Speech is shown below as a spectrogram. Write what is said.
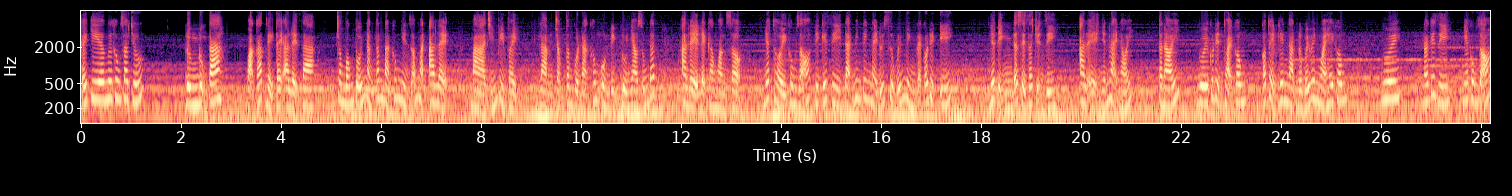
"Cái kia ngươi không sao chứ?" "Đừng đụng ta." Họa Cát đẩy tay A Lệ ra, trong bóng tối nàng căn bản không nhìn rõ mặt A Lệ, mà chính vì vậy, làm trọng tâm của nàng không ổn định đổ nhào xuống đất, A Lệ lại càng hoang sợ, nhất thời không rõ vì cái gì đại minh tinh này đối xử với mình lại có địch ý. Nhất định đã xảy ra chuyện gì? A Lệ nhấn lại nói, "Ta nói, ngươi có điện thoại không? Có thể liên lạc được với bên ngoài hay không?" "Ngươi nói cái gì? Nghe không rõ."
